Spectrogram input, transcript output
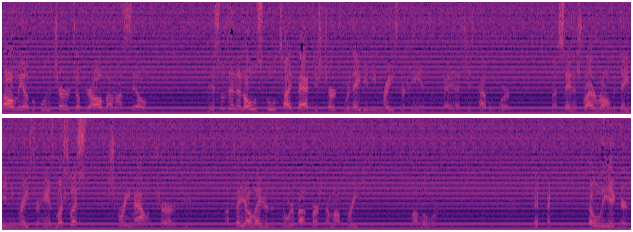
called me up before the church, up there all by myself. This was in an old school type Baptist church where they didn't even raise their hands, okay? That's just how they work. I'm not saying it's right or wrong, but they didn't even raise their hands, much less scream out in church. I'll tell y'all later the story about the first time I preached. My Lord. totally ignorant.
